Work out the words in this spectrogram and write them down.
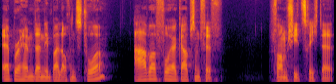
Abraham dann den Ball auch ins Tor. Aber vorher gab es einen Pfiff vom Schiedsrichter.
